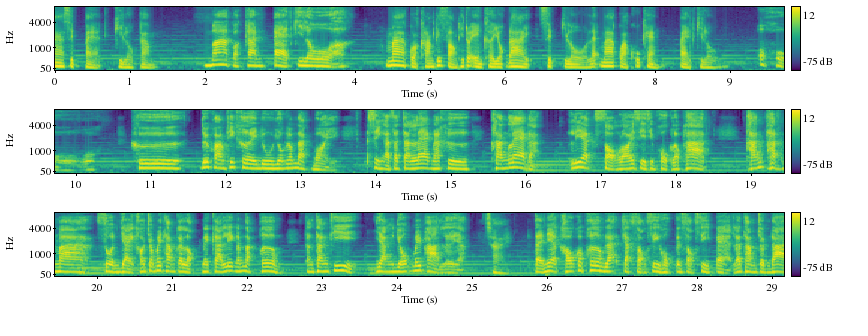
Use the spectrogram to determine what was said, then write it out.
258 กิโลกรัม มากกว่ากัน 8 กิโลเหรอ มากกว่าครั้งที่ 2 ที่ตัวเองเคยยกได้ 10 กิโล และมากกว่าคู่แข่ง 8 กิโล โอ้โห คือด้วยความที่เคยดูยกน้ำหนักบ่อย สิ่งอัศจรรย์แรกนะคือ ครั้งแรกอะเรียก 246 แล้วพลาด ครั้งถัดมาส่วนใหญ่เขาจะไม่ทำกันหรอกในการเรียกน้ำหนักเพิ่ม ทั้งๆทที่ยังยกไม่ผ่านเลยอะใช่ แต่เนี่ยเขาก็เพิ่มและจาก 246 เป็น 248 แล้วทำจนได้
